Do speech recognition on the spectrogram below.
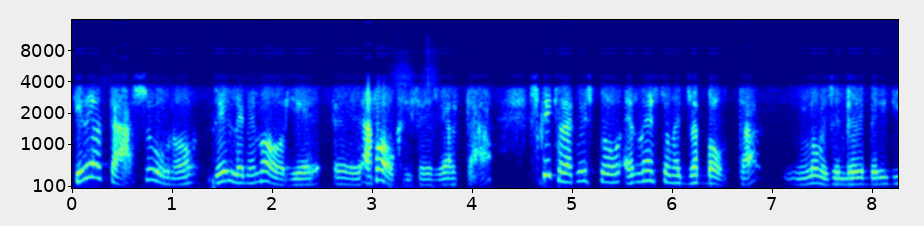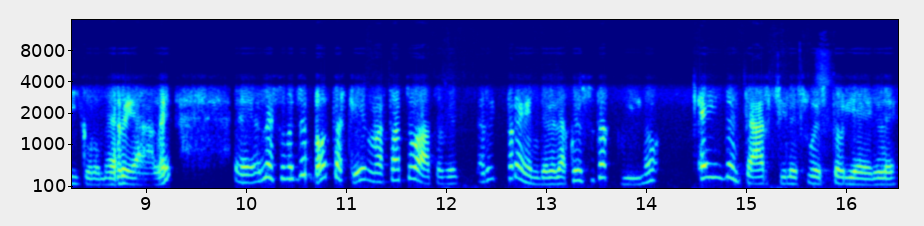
in realtà sono delle memorie eh, apocrife in realtà, scritte da questo Ernesto Mezzabotta, il nome sembrerebbe ridicolo ma è reale, eh, Ernesto Mezzabotta che non ha fatto altro che riprendere da questo taccuino e inventarsi le sue storielle.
